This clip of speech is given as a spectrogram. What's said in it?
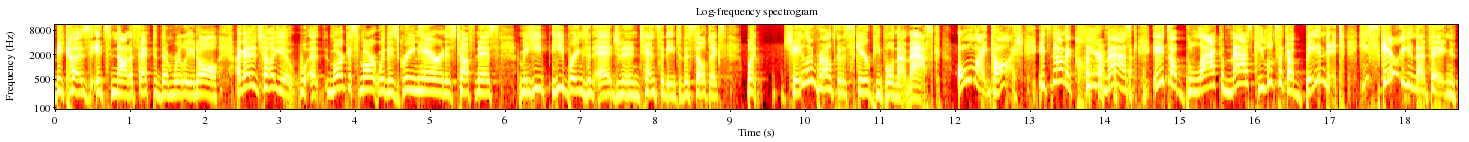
because it's not affected them really at all. I got to tell you, uh, Marcus Smart with his green hair and his toughness, I mean, he he brings an edge and an intensity to the Celtics. But Jaylen Brown's going to scare people in that mask. Oh my gosh, it's not a clear mask; it's a black mask. He looks like a bandit. He's scary in that thing.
